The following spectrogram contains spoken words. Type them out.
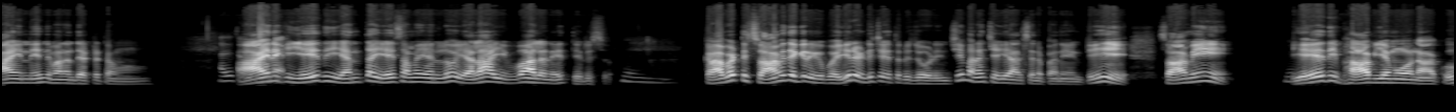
ఆయన్ని మనం తిట్టటం? అది ఆయనకి ఏది ఎంత ఏ సమయంలో ఎలా ఇవ్వాలనేది తెలుసు. కాబట్టి స్వామి దగ్గరికి పోయి రెండు చేతులు జోడించి మనం చేయాల్సిన పని ఏంటి? స్వామి ఏది భావ్యమో నాకు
